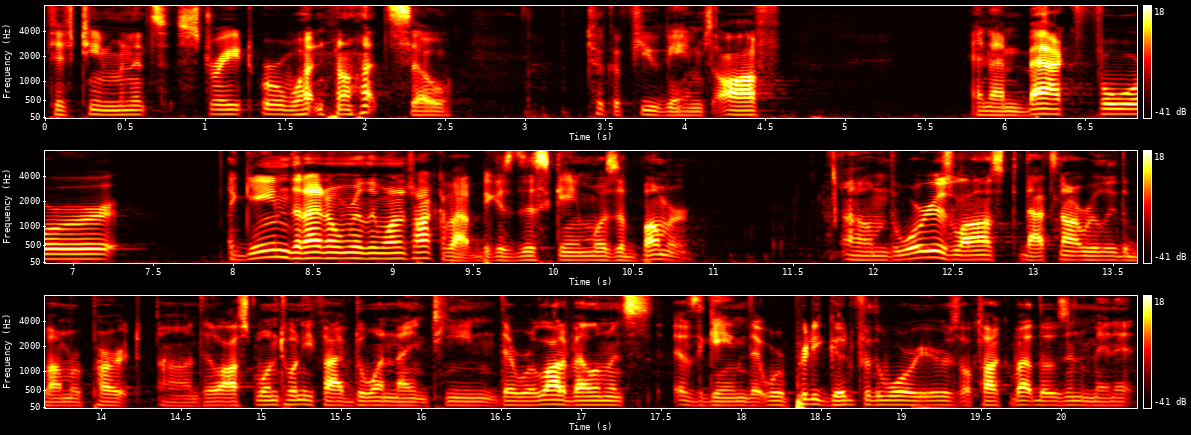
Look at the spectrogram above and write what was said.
15 minutes straight or whatnot. So, took a few games off, and I'm back for a game that I don't really want to talk about because this game was a bummer. Um, the Warriors lost. That's not really the bummer part. Uh, they lost 125 to 119. There were a lot of elements of the game that were pretty good for the Warriors. I'll talk about those in a minute.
